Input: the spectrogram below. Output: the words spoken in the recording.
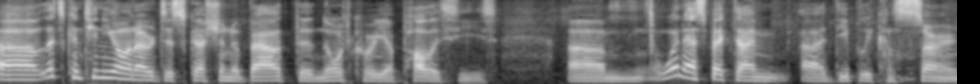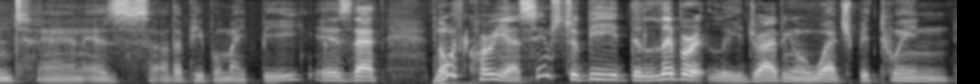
Uh, let's continue on our discussion about the North Korea policies. Um, one aspect I'm uh, deeply concerned, and as other people might be, is that North Korea seems to be deliberately driving a wedge between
